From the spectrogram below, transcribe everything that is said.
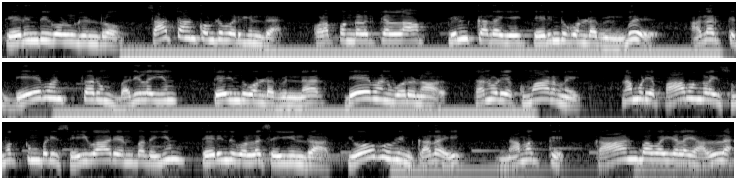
தெரிந்து கொள்கின்றோம். சாத்தான் கொண்டு வருகின்ற குழப்பங்களுக்கெல்லாம் பின் கதையை தெரிந்து கொண்ட பின்பு அதற்கு தேவன் தரும் பதிலையும் தெரிந்து கொண்ட பின்னர் தேவன் ஒரு நாள் தன்னுடைய குமாரனை நம்முடைய பாவங்களை சுமக்கும்படி செய்வார் என்பதையும் தெரிந்து கொள்ள செய்கின்றார். யோபுவின் கதை நமக்கு காண்பவைகளை அல்ல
